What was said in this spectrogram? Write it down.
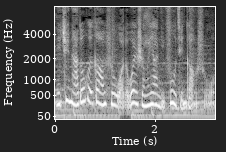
你去哪都会告诉我的，为什么要你父亲告诉我？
